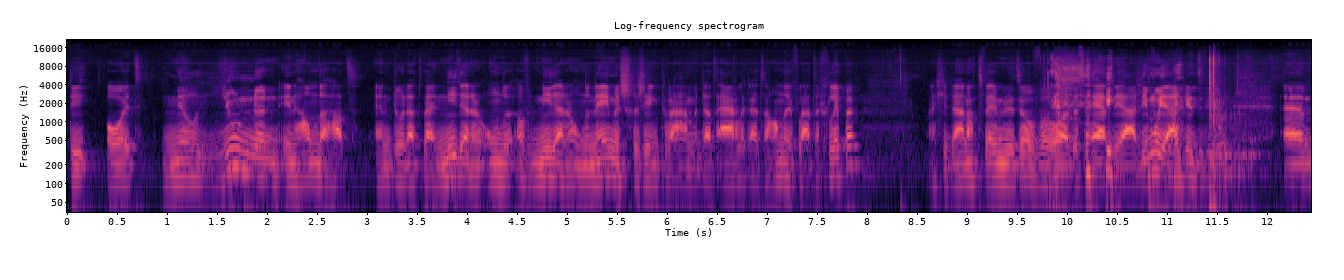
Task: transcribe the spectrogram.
die ooit miljoenen in handen had. En doordat wij niet uit een, onder, of niet uit een ondernemersgezin kwamen, dat eigenlijk uit de handen heeft laten glippen. Als je daar nog twee minuten over hoort, is echt, ja, die moet je eigenlijk interviewen. Ehm,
